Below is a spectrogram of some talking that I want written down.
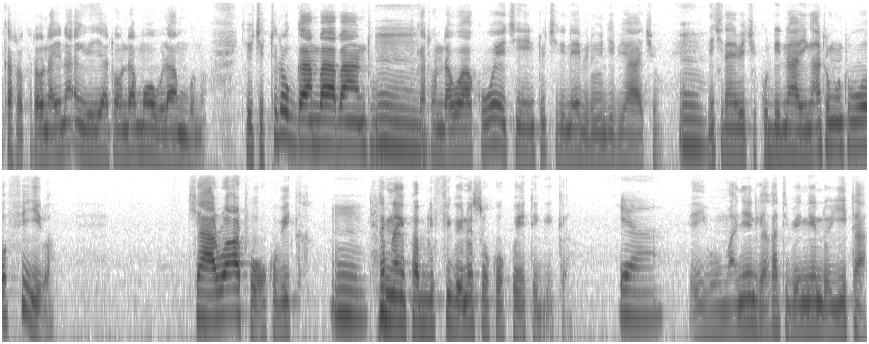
katonda alina engeri yatondamu obulamu buno kyekyo tutera okugamba abantu Mm. katonda wakuwa ekintu kirina ebirungi byakyo Mm. nekirina byekikudinayi nga nti omuntu wofiirwa kyalwatwa okubika Mm. ate munange public figure ina osooka okwetegeka Yeah. Eh, omanye nti kakati byengenda oyita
